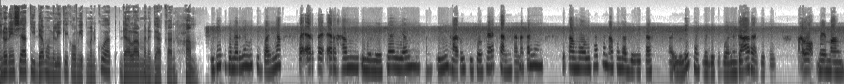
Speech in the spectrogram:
Indonesia tidak memiliki komitmen kuat dalam menegakkan HAM. Jadi sebenarnya masih banyak PR-PR HAM Indonesia yang ini harus diselesaikan karena kan yang kita mau lihat kan akuntabilitas Indonesia sebagai sebuah negara gitu. Kalau memang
